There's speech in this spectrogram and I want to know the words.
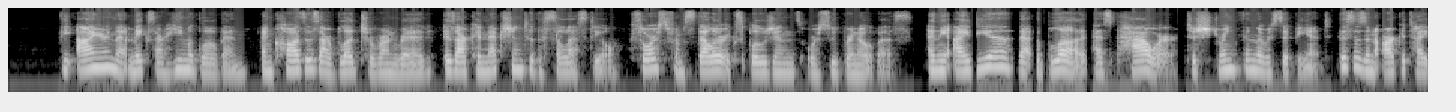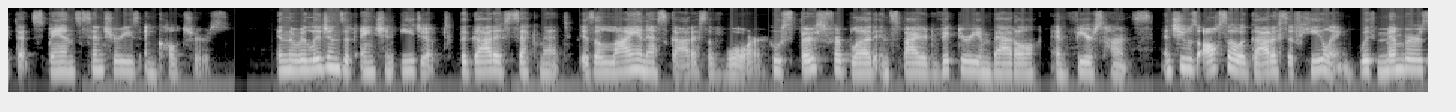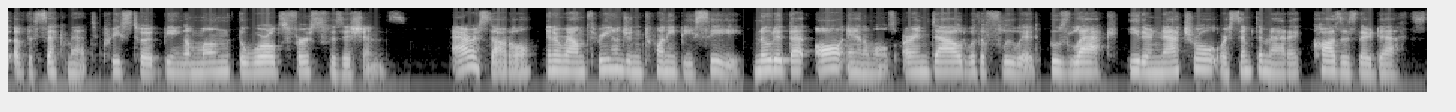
The iron that makes our hemoglobin and causes our blood to run red is our connection to the celestial, sourced from stellar explosions or supernovas. And the idea that the blood has power to strengthen the recipient, this is an archetype that spans centuries and cultures. In the religions of ancient Egypt, the goddess Sekhmet is a lioness goddess of war whose thirst for blood inspired victory in battle and fierce hunts. And she was also a goddess of healing, with members of the Sekhmet priesthood being among the world's first physicians. Aristotle, in around 320 BC, noted that all animals are endowed with a fluid whose lack, either natural or symptomatic, causes their deaths.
